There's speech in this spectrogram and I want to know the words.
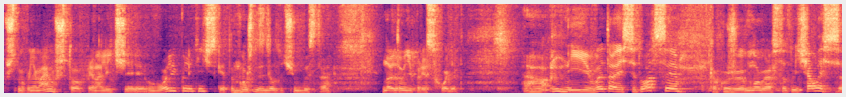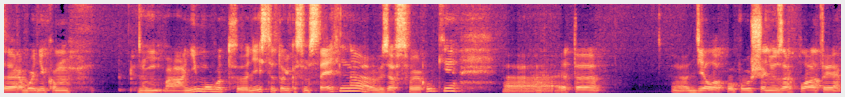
что мы понимаем, что при наличии воли политической это можно сделать очень быстро, но этого не происходит. А, и в этой ситуации, как уже много раз отмечалось, работникам они могут действовать только самостоятельно, взяв в свои руки. А, это Э, дело по повышению зарплаты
